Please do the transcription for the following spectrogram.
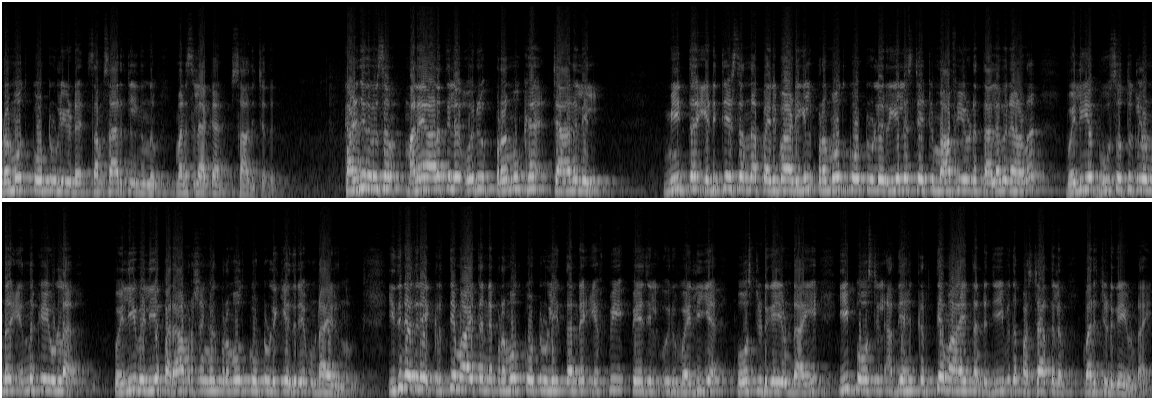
പ്രമോദ് കോട്ടുള്ളിയുടെ സംസാരത്തിൽ നിന്നും മനസ്സിലാക്കാൻ സാധിച്ചത്. കഴിഞ്ഞ ദിവസം മലയാളത്തിലെ ഒരു പ്രമുഖ ചാനലിൽ മീറ്റ് ദ എഡിറ്റേഴ്സ് എന്ന പരിപാടിയിൽ പ്രമോദ് കോട്ടൂളി റിയൽ എസ്റ്റേറ്റ് മാഫിയയുടെ തലവനാണ്. വലിയ ഭൂസ്വത്തുക്കളുണ്ട് എന്നൊക്കെയുള്ള വലിയ വലിയ പരാമർശങ്ങൾ പ്രമോദ് കോട്ടുള്ളിക്കെതിരെ ഉണ്ടായിരുന്നു. ഇതിനെതിരെ കൃത്യമായി തന്നെ പ്രമോദ് കോട്ടുള്ളി തന്റെ എഫ് ബി പേജിൽ ഒരു വലിയ പോസ്റ്റ് ഇടുകയുണ്ടായി. ഈ പോസ്റ്റിൽ അദ്ദേഹം കൃത്യമായി തന്റെ ജീവിത പശ്ചാത്തലം വരച്ചിടുകയുണ്ടായി.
